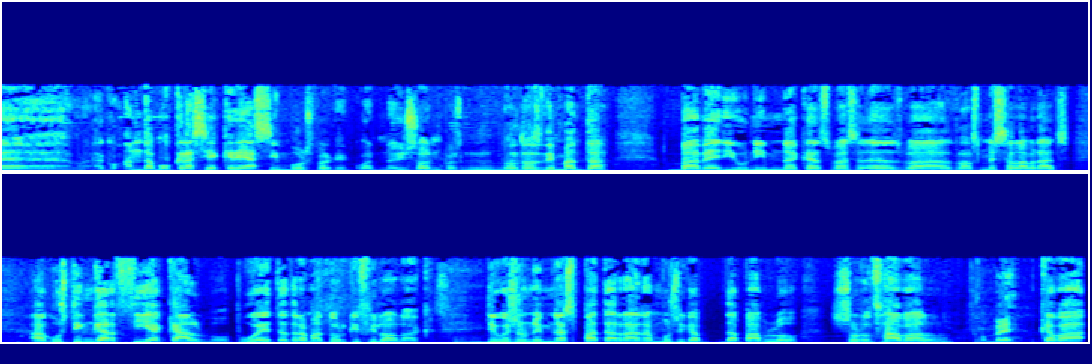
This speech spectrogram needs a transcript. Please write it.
eh, en democràcia, crear símbols, perquè quan no hi són doncs, no t'has d'inventar, va haver-hi un himne que es va, es va, dels més celebrats, Agustín García Calvo, poeta, dramaturg i filòleg. Sí. Diu és un himne espaterrant amb música de Pablo Sorzábal, Hombre. que, va,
